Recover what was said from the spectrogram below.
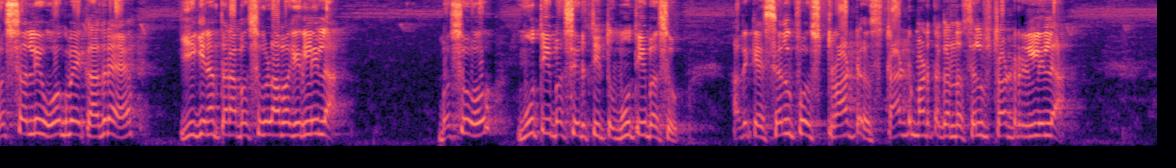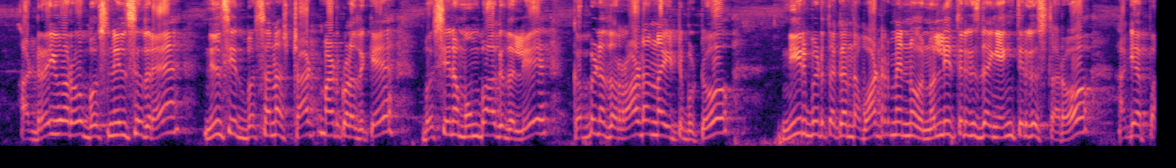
ಬಸ್ಸಲ್ಲಿ ಹೋಗಬೇಕಾದ್ರೆ ಈಗಿನ ಥರ ಬಸ್ಸುಗಳು ಆವಾಗಿರಲಿಲ್ಲ ಬಸ್ಸು ಮೂತಿ ಬಸ್ ಇರ್ತಿತ್ತು, ಮೂತಿ ಬಸ್ಸು. ಅದಕ್ಕೆ ಸೆಲ್ಫ್ ಸ್ಟಾರ್ಟ್ ಸ್ಟಾರ್ಟ್ ಮಾಡ್ತಕ್ಕಂಥ ಸೆಲ್ಫ್ ಸ್ಟಾರ್ಟರ್ ಇರಲಿಲ್ಲ. ಆ ಡ್ರೈವರು ಬಸ್ ನಿಲ್ಲಿಸಿದ್ರೆ ನಿಲ್ಲಿಸಿದ ಬಸ್ಸನ್ನು ಸ್ಟಾರ್ಟ್ ಮಾಡ್ಕೊಳ್ಳೋದಕ್ಕೆ ಬಸ್ಸಿನ ಮುಂಭಾಗದಲ್ಲಿ ಕಬ್ಬಿಣದ ರಾಡನ್ನು ಇಟ್ಬಿಟ್ಟು ನೀರು ಬಿಡ್ತಕ್ಕಂಥ ವಾಟರ್ ಮೆನ್ನು ನಲ್ಲಿ ತಿರುಗಿಸ್ದಂಗೆ ಹೆಂಗೆ ತಿರುಗಿಸ್ತಾರೋ ಹಾಗೆ ಪ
